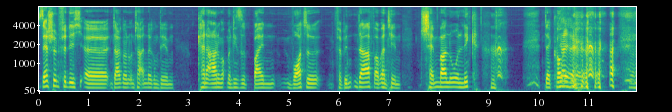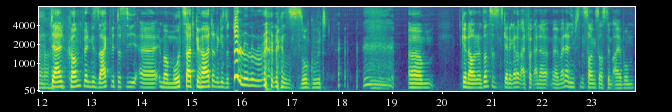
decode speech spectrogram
Sehr schön finde ich äh, darin unter anderem dem, keine Ahnung, ob man diese beiden Worte verbinden darf, aber den Cembalo-Lick, der kommt, Ja, ja, der halt kommt, wenn gesagt wird, dass sie äh, immer Mozart gehört hat und dann geht so, das ist so gut. ähm, genau, und ansonsten ist es generell auch einfach einer äh, meiner liebsten Songs aus dem Album,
